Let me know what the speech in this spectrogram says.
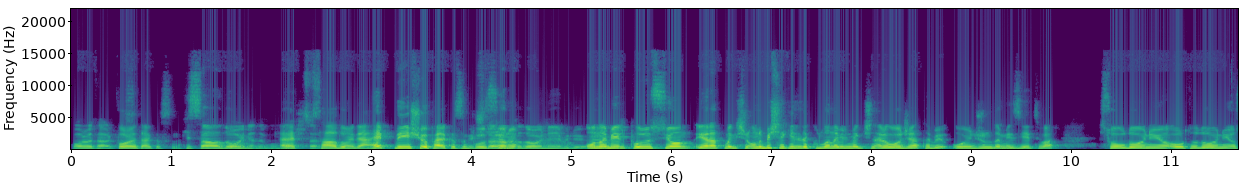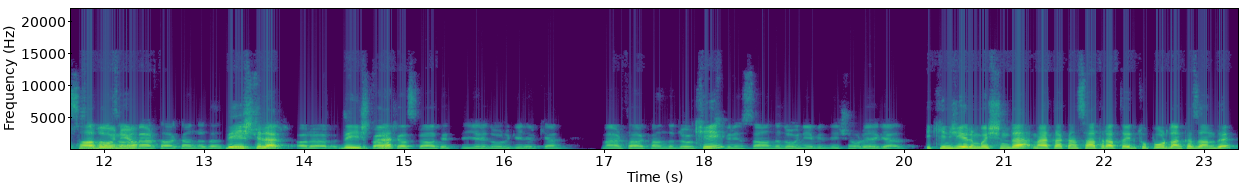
Forvet arkası. Forvet arkasında. Ki sahada oynadı bu Evet maçta. sağda oynadı. Yani hep değişiyor Pelkas'ın Üç pozisyonu. tarafta da oynayabiliyor. Ona evet. bir pozisyon yaratmak için, onu bir şekilde kullanabilmek için Erol Hoca, tabii oyuncunun da meziyeti var. Solda oynuyor, ortada oynuyor, sağda Zaman zaman oynuyor. Mert Hakan'la da Değiştiler. ara ara. Çünkü Değiştiler. Pelkas rahat ettiği yere doğru gelirken Mert Hakan da 4-5-1'in sağında da oynayabildiği için oraya geldi. İkinci yarın başında Mert Hakan sağ Hı. taraftaydı. Topu oradan kazandı.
